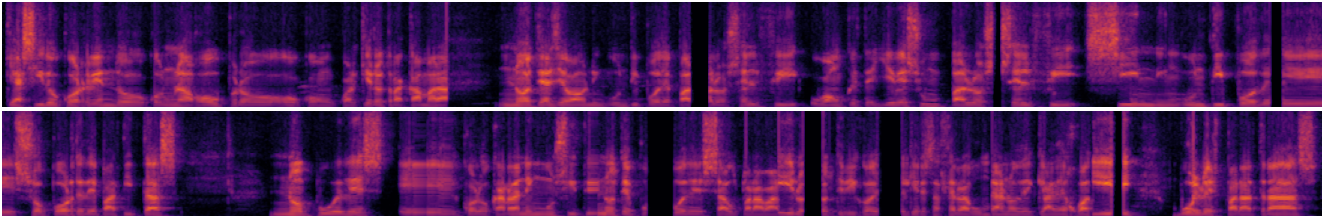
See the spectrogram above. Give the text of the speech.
que has ido corriendo con una GoPro o con cualquier otra cámara, no te has llevado ningún tipo de palo selfie, o aunque te lleves un palo selfie sin ningún tipo de soporte de patitas, no puedes eh, colocarla en ningún sitio y no te puedes autograbar. Y lo típico que quieres hacer algún plano de que la dejo aquí, vuelves para atrás,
